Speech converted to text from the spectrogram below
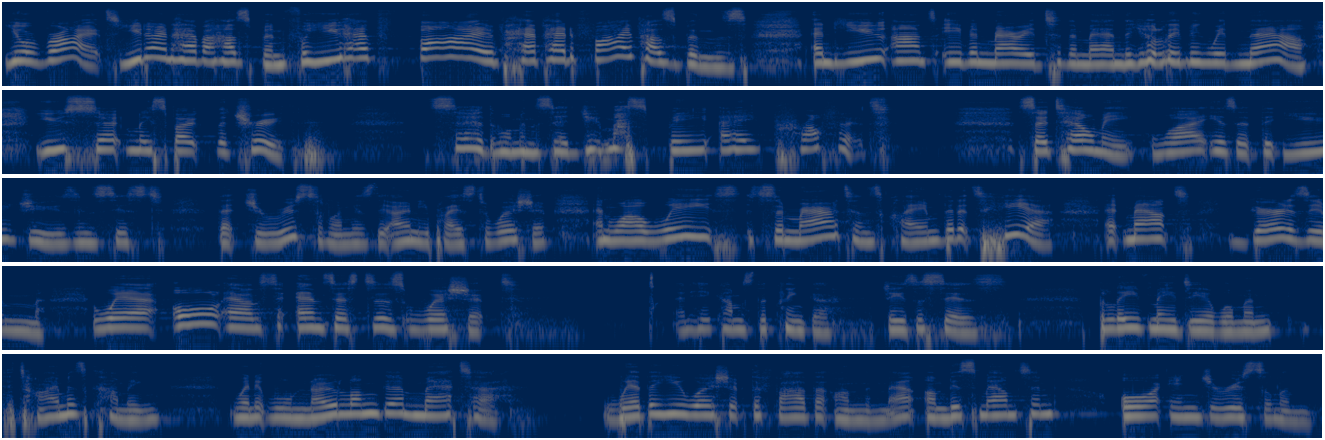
You're right. You don't have a husband, for you have five, have had five husbands, and you aren't even married to the man that you're living with now. You certainly spoke the truth. Sir, the woman said, You must be a prophet. So tell me, why is it that you Jews insist that Jerusalem is the only place to worship, and while we Samaritans claim that it's here at Mount Gerizim, where all our ancestors worshipped? And here comes the clinker. Jesus says, Believe me, dear woman, the time is coming when it will no longer matter whether you worship the Father on, the mount, on this mountain or in Jerusalem.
